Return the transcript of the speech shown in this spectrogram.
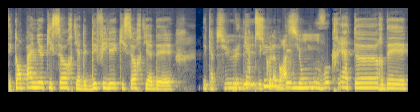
des campagnes qui sortent, il y a des défilés qui sortent, il y a des des capsules, des, des collaborations, des nouveaux créateurs, des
